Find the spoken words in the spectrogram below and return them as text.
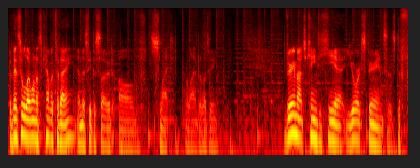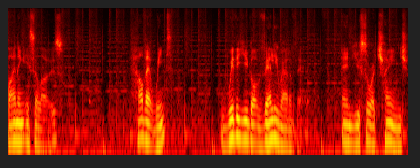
But that's all I wanted to cover today in this episode of Slight Reliability. Very much keen to hear your experiences defining SLOs, how that went, whether you got value out of that, and you saw a change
